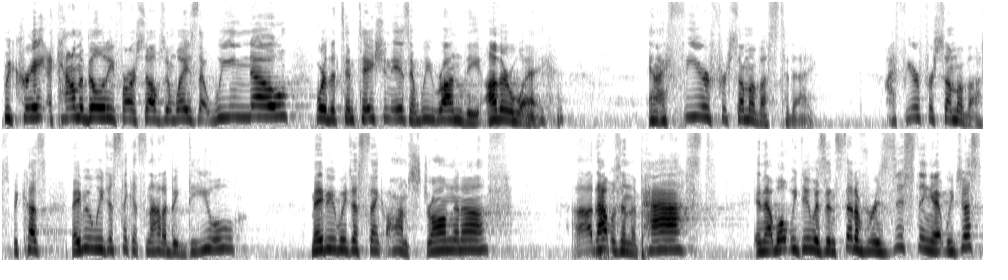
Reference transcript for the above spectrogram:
We create accountability for ourselves in ways that we know where the temptation is and we run the other way. And I fear for some of us today. I fear for some of us because maybe we just think it's not a big deal. Maybe we just think, oh, I'm strong enough. Uh, that was in the past. And that what we do is instead of resisting it, we just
